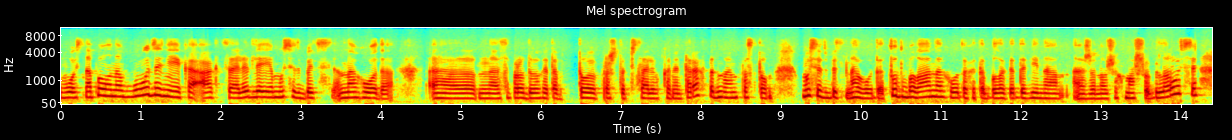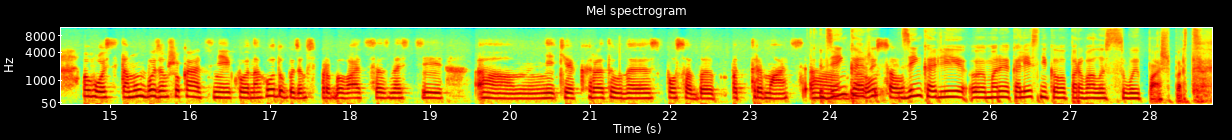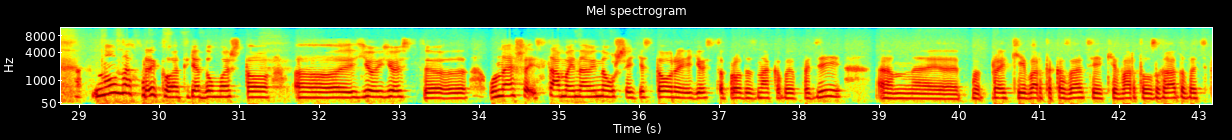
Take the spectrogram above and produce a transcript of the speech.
восьось напэўна будзе нейкая акцыя але для яе мусіць быць нагода сапраўды гэта тое пра што пісалі ў каментарах под маім пастом. Мусіць быць нагода. Тут была нагода гэта была гадавіна жаночых маршаў беларусі. Восьось таму будзем шукаць нейкую нагоду будзем спрабаваць знайсці нейкія крэатыўныя спосабы падтрымаць дзень дзень калі Марыя калеснікова парвала свой пашпарт ну напрыклад я думаю что ёсць у нашай самай найноўшай гісторыі ёсць сапраўды знакавыя падзеі пра якія варта казаць які варта ўзгадваць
